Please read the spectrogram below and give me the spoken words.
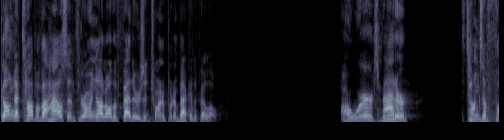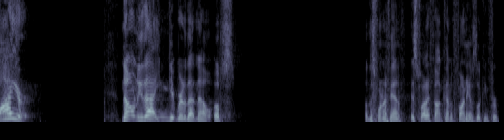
going on top of a house and throwing out all the feathers and trying to put them back in the pillow. Our words matter. The tongue's of fire. Not only that, you can get rid of that now. Oops. Oh, this one I found. This one I found kind of funny. I was looking for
